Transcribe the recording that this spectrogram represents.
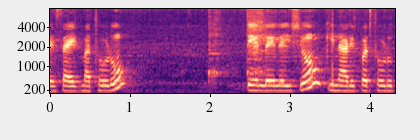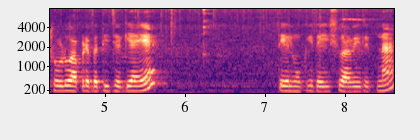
આપણે સાઈડમાં થોડું તેલ લઈ લઈશું. કિનારી પર થોડું થોડું આપણે બધી જગ્યાએ તેલ મૂકી દઈશું આવી રીતના.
